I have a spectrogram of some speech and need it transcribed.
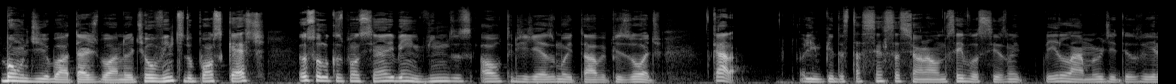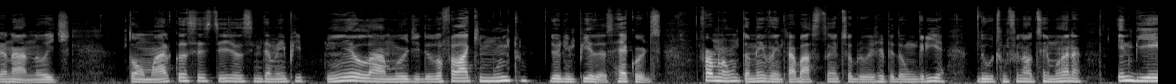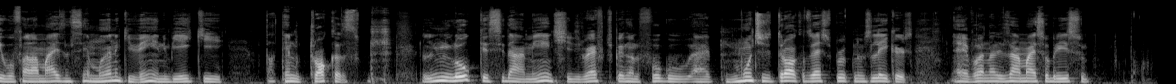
Bom dia, boa tarde, boa noite, ouvintes do Ponscast. Eu sou o Lucas Ponciano e bem-vindos ao 38 episódio. Cara, Olimpíadas está sensacional, não sei vocês, mas pelo amor de Deus, virando a noite. Tomara que vocês estejam assim também, pelo amor de Deus, vou falar aqui muito de Olimpíadas, recordes. Fórmula 1 também vou entrar bastante sobre o GP da Hungria do último final de semana. NBA, vou falar mais na semana que vem, NBA que tá tendo trocas enlouquecidamente, draft pegando fogo, é, um monte de trocas, Westbrook nos Lakers. É, vou analisar mais sobre isso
